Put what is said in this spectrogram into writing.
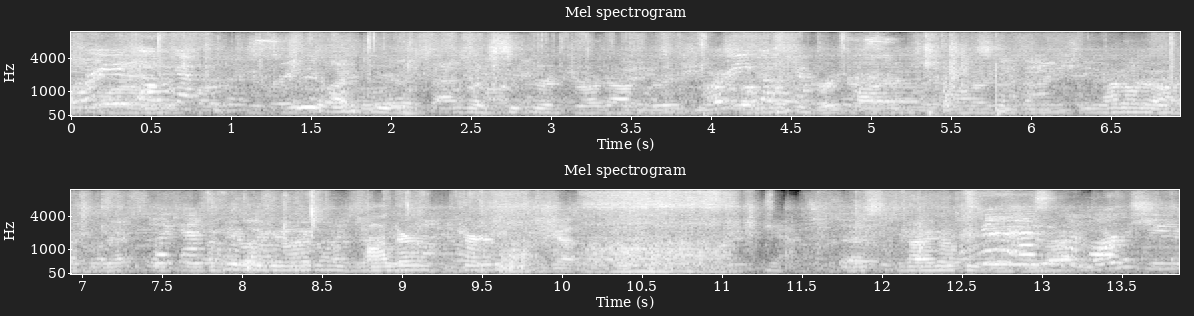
where are you going after this? It's a secret drug operation. Where are you going after this? I don't know. I feel like it might only Ponder trigger. Got And I know people do ask my that. mom if she.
